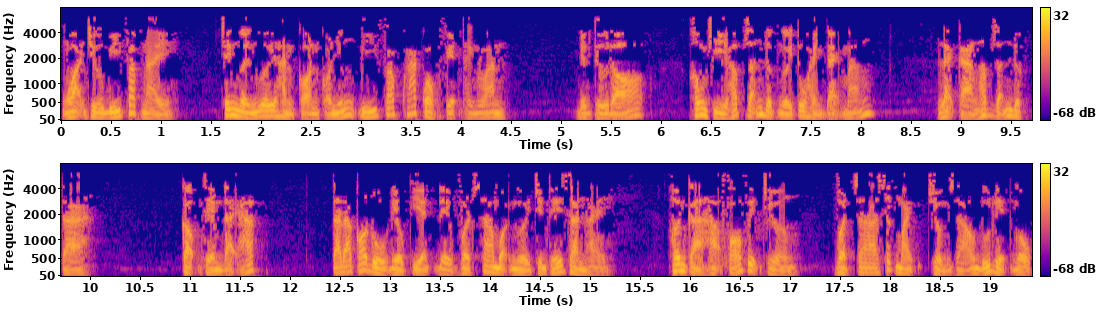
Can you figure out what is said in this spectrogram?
Ngoại trừ bí pháp này, trên người ngươi hẳn còn có những bí pháp khác của học viện Thanh Loan. Những thứ đó không chỉ hấp dẫn được người tu hành đại mãng, lại càng hấp dẫn được ta. Cộng thêm đại hắc, ta đã có đủ điều kiện để vượt xa mọi người trên thế gian này, hơn cả hạ phó viện trường, vượt xa sức mạnh trưởng giáo núi liệt ngục.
